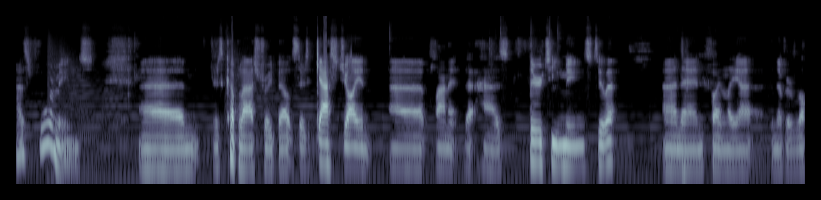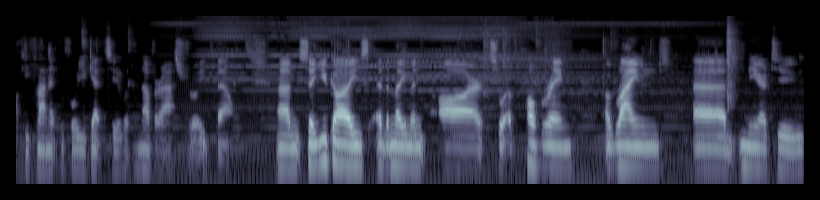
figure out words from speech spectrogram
has four moons. Um, there's a couple of asteroid belts. There's a gas giant uh, planet that has 30 moons to it, and then finally uh, another rocky planet before you get to another asteroid belt. Um, so you guys at the moment are sort of hovering around um near to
